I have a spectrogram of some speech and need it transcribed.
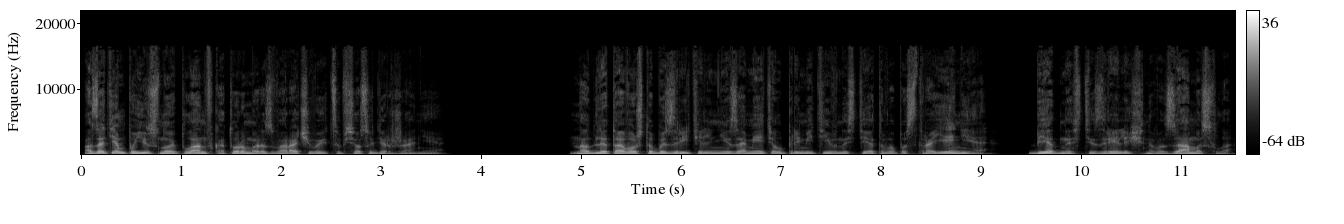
А затем поясной план, в котором и разворачивается все содержание. Но для того, чтобы зритель не заметил примитивности этого построения — бедности зрелищного замысла,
